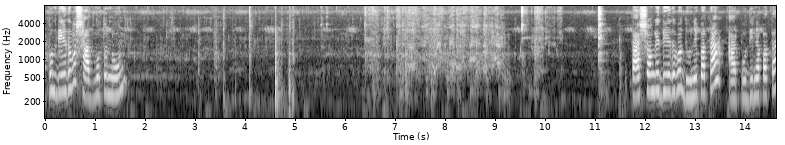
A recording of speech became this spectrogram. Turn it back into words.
এখন দিয়ে দেবো স্বাদ মতো নুন। তার সঙ্গে দিয়ে দেবো ধনে পাতা আর পুদিনা পাতা।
